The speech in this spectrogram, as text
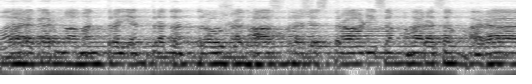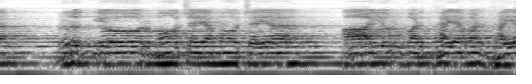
परकर्म मन्त्रयन्त्रतन्त्रौषधास्त्रशस्त्राणि संहर संहर। मृत्योर्मोचय मोचय आयुर्वर्धय वर्धय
